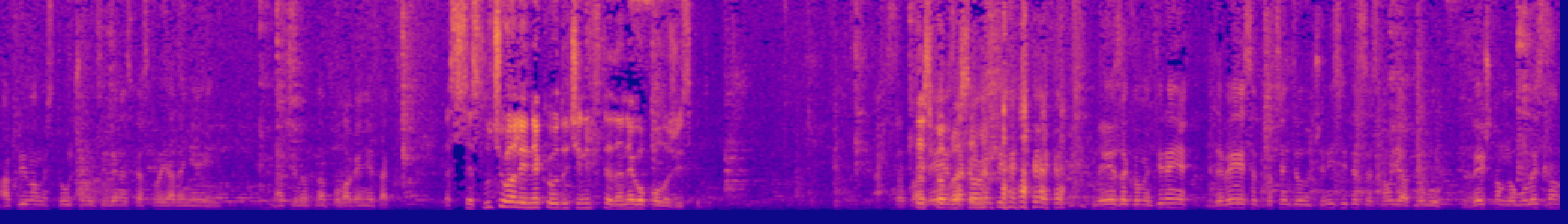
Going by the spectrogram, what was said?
ако имаме 100 ученици денеска 100 јадење и начинот на полагање е таков. Се случува ли некој од учениците да не го положи испитот? Тешко не е прашање. не е за коментирање. 90% од учениците се сноѓаат многу вешно, многу лесно,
